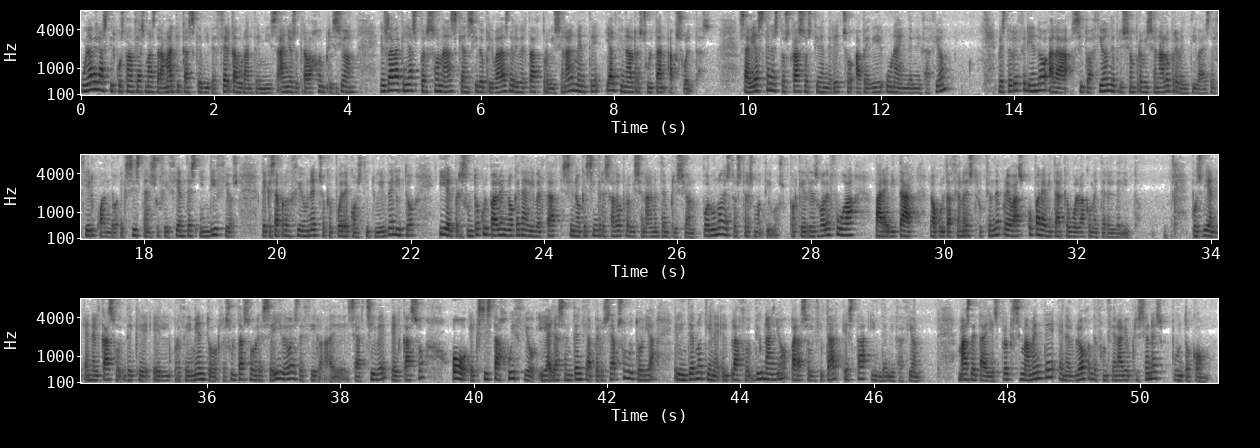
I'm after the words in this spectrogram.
Una de las circunstancias más dramáticas que vi de cerca durante mis años de trabajo en prisión es la de aquellas personas que han sido privadas de libertad provisionalmente y al final resultan absueltas. ¿Sabías que en estos casos tienen derecho a pedir una indemnización? Me estoy refiriendo a la situación de prisión provisional o preventiva, es decir, cuando existen suficientes indicios de que se ha producido un hecho que puede constituir delito y el presunto culpable no queda en libertad, sino que es ingresado provisionalmente en prisión, por uno de estos tres motivos, porque hay riesgo de fuga, para evitar la ocultación o destrucción de pruebas o para evitar que vuelva a cometer el delito. Pues bien, en el caso de que el procedimiento resulta sobreseído, es decir, eh, se archive el caso, o exista juicio y haya sentencia pero sea absolutoria, el interno tiene el plazo de un año para solicitar esta indemnización. Más detalles próximamente en el blog de funcionarioprisiones.com.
